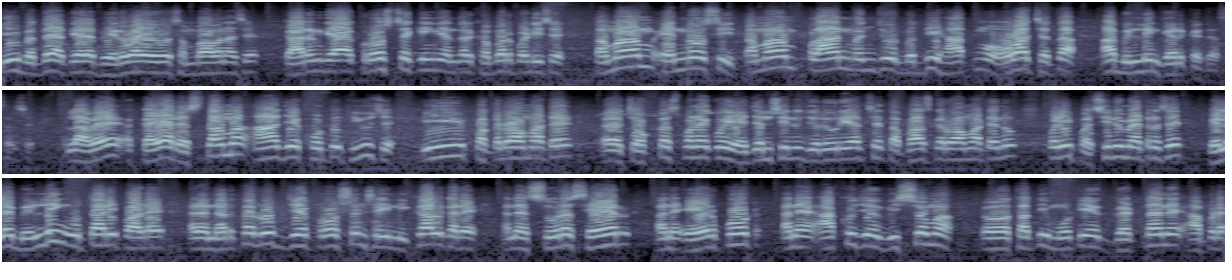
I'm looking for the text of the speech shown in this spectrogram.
એ બધા અત્યારે ભેરવાય એવો સંભાવના છે. કારણ કે આ ક્રોસ ચેકિંગની અંદર ખબર પડી છે, તમામ એનઓસી તમામ પ્લાન મંજૂર બધી હાથમાં હોવા છતાં આ બિલ્ડિંગ ગેરકાયદેસર છે. એટલે હવે કયા રસ્તામાં આ જે ખોટું થયું છે, એ પકડવા માટે ચોક્કસપણે કોઈ એજન્સીની જરૂરિયાત છે, તપાસ કરવા માટેનું. પણ એ પછીનું મેટર છે. પહેલે બિલ્ડિંગ ઉતારી પાડે અને નડતરરૂપ જે પ્રોશન છે એ નિકાલ કરે અને સુરત શહેર અને એરપોર્ટ અને આખું જે વિશ્વમાં થતી મોટી એક ઘટનાને આપણે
